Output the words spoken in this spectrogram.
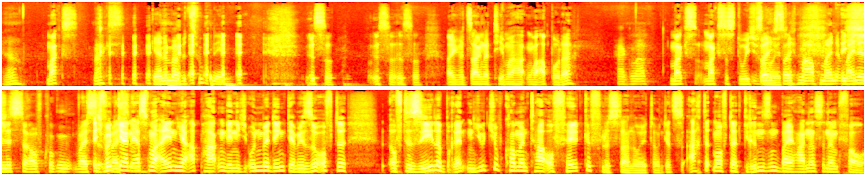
Ja. Max. Max, gerne mal Bezug nehmen. ist so, ist so, ist so. Aber ich würde sagen, das Thema haken wir ab, oder? Haken wir ab. Max, Max ist durch soll, ich, soll ich mal auf meine, meine ich, Liste raufgucken? Weißt ich würde gerne erstmal einen hier abhaken, den ich unbedingt, der mir so auf die auf de Seele brennt. Ein YouTube-Kommentar auf Feldgeflüster, Leute. Und jetzt achtet mal auf das Grinsen bei Hannes in MV.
